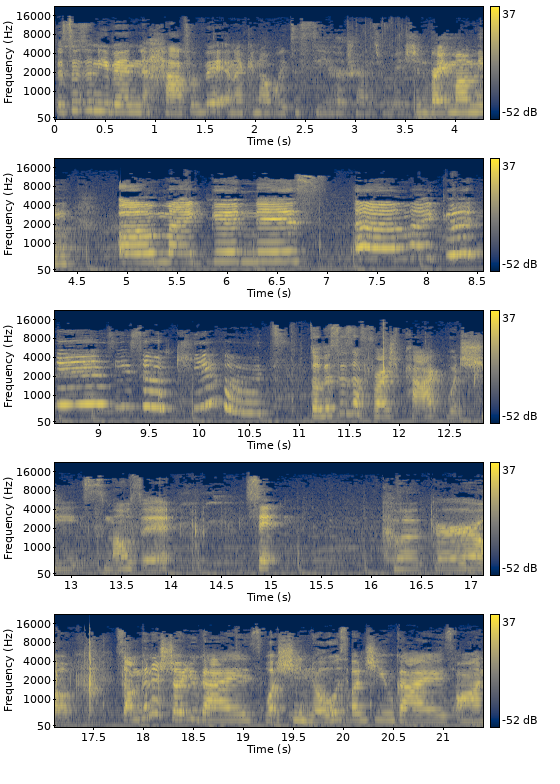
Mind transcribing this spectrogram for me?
this isn't even half of it and I cannot wait to see her transformation. Right, mommy? Oh my goodness. Oh my goodness. He's so cute. So this is a fresh pack, which she smells it. Sit. Good girl. So I'm gonna show you guys what she knows. A bunch of you guys on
